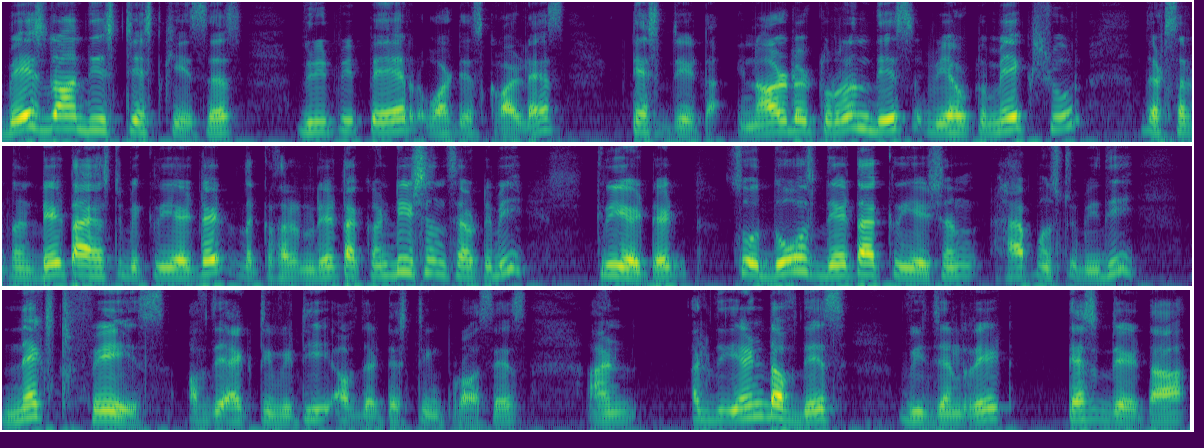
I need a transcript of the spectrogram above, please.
based on these test cases we prepare what is called as test data. In order to run this, we have to make sure that certain data has to be created, the certain data conditions have to be created. So, those data creation happens to be the next phase of the activity of the testing process and at the end of this, we generate test data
